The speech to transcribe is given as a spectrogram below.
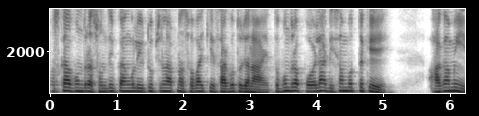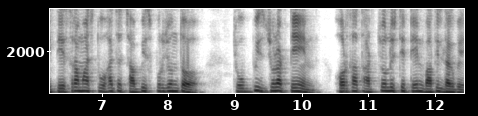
নমস্কার বন্ধুরা, সন্দীপ গাঙ্গুলি ইউটিউব চ্যানেল আপনার সবাইকে স্বাগত জানায় তো বন্ধুরা, পয়লা ডিসেম্বর থেকে আগামী তেসরা মার্চ দু হাজার ছাব্বিশ পর্যন্ত চব্বিশ জোড়া ট্রেন, অর্থাৎ আটচল্লিশটি ট্রেন বাতিল থাকবে।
